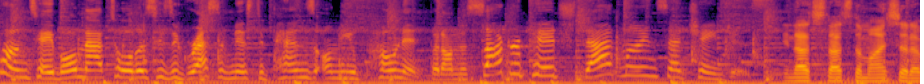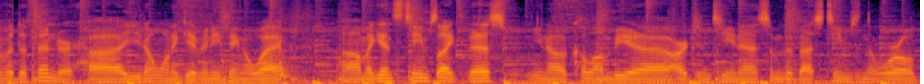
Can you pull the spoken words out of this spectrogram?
pong table, Matt told us his aggressiveness depends on the opponent, but on the soccer pitch, that mindset changes. And that's that's the mindset of a defender. Uh, you don't want to give anything away. Um, against teams like this, you know, Colombia, Argentina, some of the best teams in the world,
